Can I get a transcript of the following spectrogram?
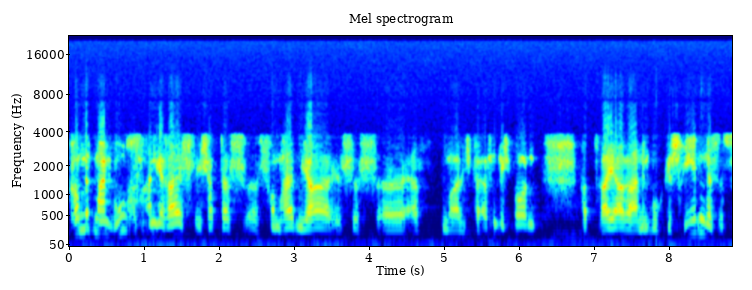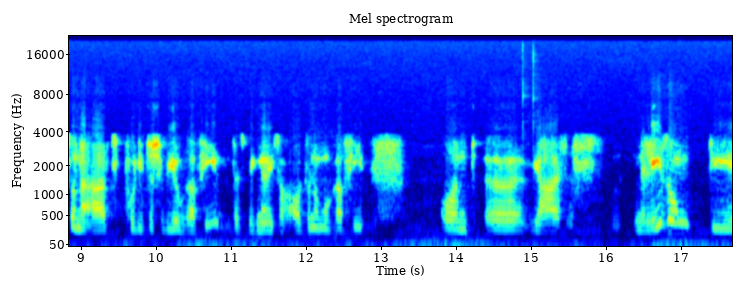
komme mit meinem Buch angereist. Ich habe das äh, vom halben Jahr ist es äh, erst erstmalig veröffentlicht worden. Habe drei Jahre an dem Buch geschrieben. Das ist so eine Art politische Biografie, deswegen nenne ich es auch Autonomographie. Und äh, ja, es ist eine Lesung, die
